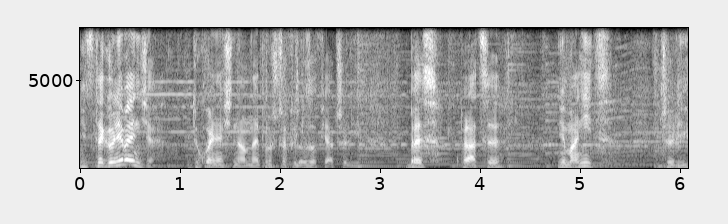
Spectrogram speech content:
nic z tego nie będzie. I tu kłania się nam najprostsza filozofia, czyli bez pracy nie ma nic, czyli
